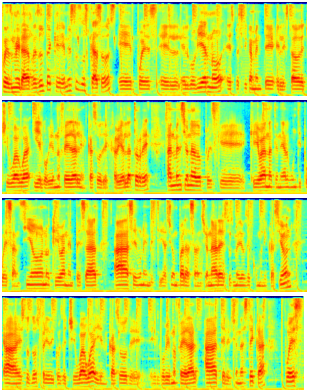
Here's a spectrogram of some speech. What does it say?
pues mira, resulta que en estos dos casos, eh, pues el, el, gobierno, específicamente el estado de Chihuahua y el gobierno federal, en el caso de Javier Latorre, han mencionado pues que, que iban a tener algún tipo de sanción o que iban a empezar a hacer una investigación para sancionar a estos medios de comunicación, a estos dos periódicos de Chihuahua y en el caso del gobierno federal a Televisión Azteca, pues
